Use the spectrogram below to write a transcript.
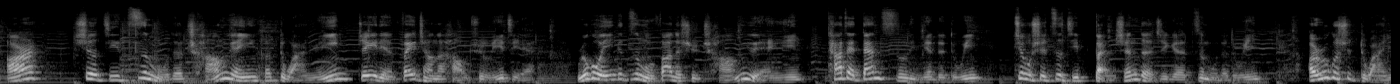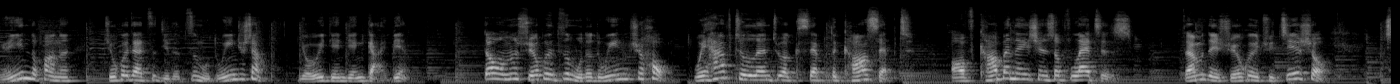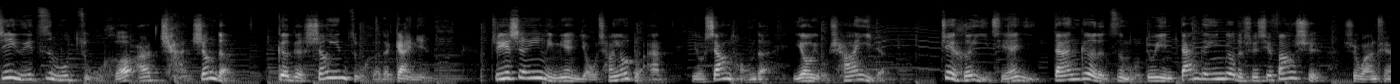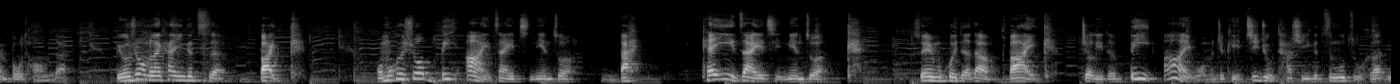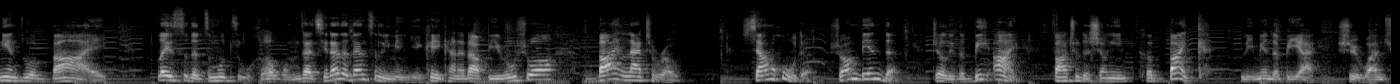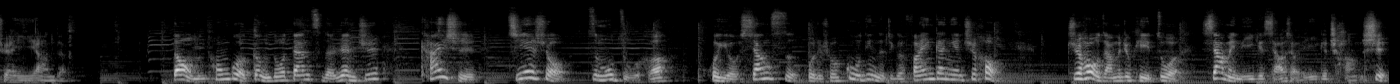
而涉及字母的长元音和短元音这一点非常的好去理解。如果一个字母发的是长元音，它在单词里面的读音就是自己本身的这个字母的读音。而如果是短元音的话呢，就会在自己的字母读音之上有一点点改变。当我们学会字母的读音之后，we have to learn to accept the concept of combinations of letters。咱们得学会去接受基于字母组合而产生的各个声音组合的概念。这些声音里面有长有短，有相同的，也有有差异的。这和以前以单个的字母对应单个音调的学习方式是完全不同的。比如说，我们来看一个词 bike，我们会说 b i 在一起念作 bi，k e 在一起念作 k，所以我们会得到 bike。这里的 b i 我们就可以记住它是一个字母组合，念作 by。类似的字母组合，我们在其他的单词里面也可以看得到，比如说 bilateral，相互的、双边的，这里的 b i。发出的声音和 bike 里面的 bi 是完全一样的。当我们通过更多单词的认知，开始接受字母组合会有相似或者说固定的这个发音概念之后，之后咱们就可以做下面的一个小小的一个尝试，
